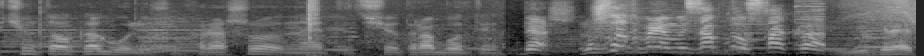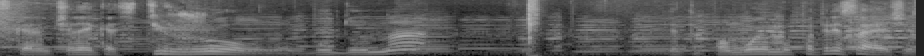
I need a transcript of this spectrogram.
Почему-то алкоголь очень хорошо на этот счет работает. Даш, ну что ты прямо из-за полстакана? Играть, скажем, человека с тяжелого будуна, это, по-моему, потрясающе.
